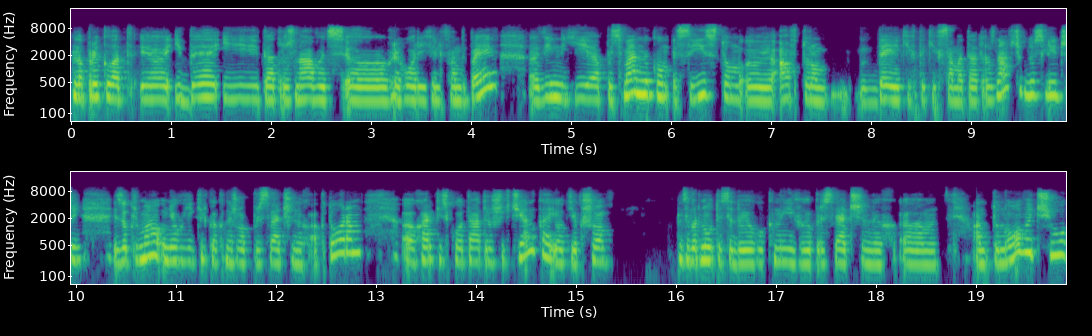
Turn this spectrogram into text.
Наприклад, е, іде і театрознавець е, Григорій Гельфандбейн. Е, Він є письменником, есеїстом, автором деяких таких саме театрознавчих досліджень. І, зокрема, у нього є кілька книжок присвячених акторам Харківського театру Шевченка. І от якщо звернутися до його книг, присвячених ем, Антоновичу,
